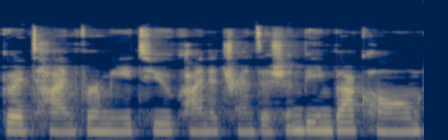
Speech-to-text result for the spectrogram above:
good time for me to kind of transition being back home.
